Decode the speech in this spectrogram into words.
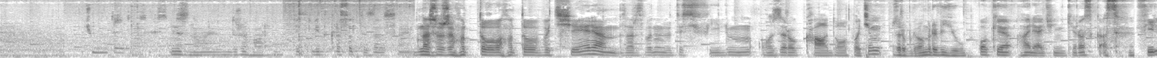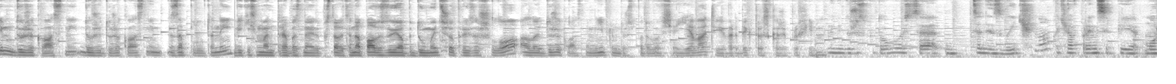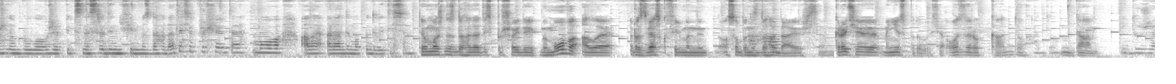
Чому ти так зараз? Не знаю, дуже гарно. Від, від красоти зависає. Наша вже готова, готова вечеря. Зараз будемо дивитись фільм Озеро Кадо. Потім зроблю вам рев'ю. Поки гаряченький розказ. Фільм дуже класний, дуже дуже класний, заплутаний. В якийсь момент треба знаєте, поставити на паузу і обдумати, що произошло, але дуже класний. Мені прям дуже сподобався. Єва, твій вердикт розкажи про фільм. Мені дуже сподобалось. Це, це незвично. Хоча, в принципі, можна було вже під на середині фільму здогадатися, про що йде мова, але радимо подивитися. Ти можна здогадатись про що йде якби мова, але розв'язку фільму не особо не Ага. здогадаєшся. Коротше, мені сподобалося. Озеро Кадо. Кадо. Да. І дуже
